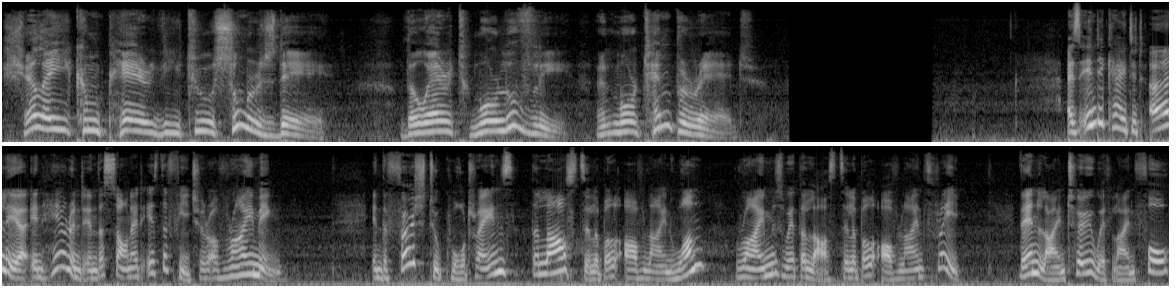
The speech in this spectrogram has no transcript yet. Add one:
Shall I compare thee to a summer's day? Thou art more lovely and more temperate. As indicated earlier, inherent in the sonnet is the feature of rhyming. In the first two quatrains, the last syllable of line 1 rhymes with the last syllable of line 3, then line 2 with line 4,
